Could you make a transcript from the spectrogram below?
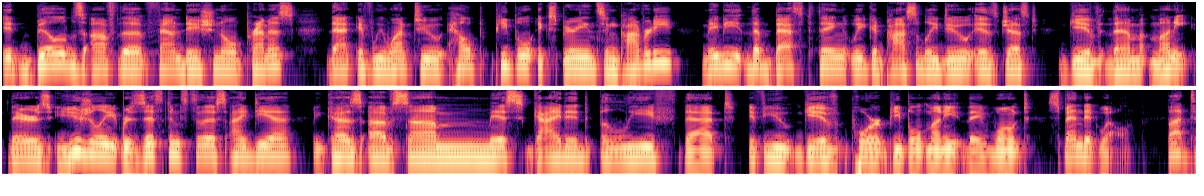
It builds off the foundational premise that if we want to help people experiencing poverty, maybe the best thing we could possibly do is just give them money. There's usually resistance to this idea because of some misguided belief that if you give poor people money, they won't spend it well. But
